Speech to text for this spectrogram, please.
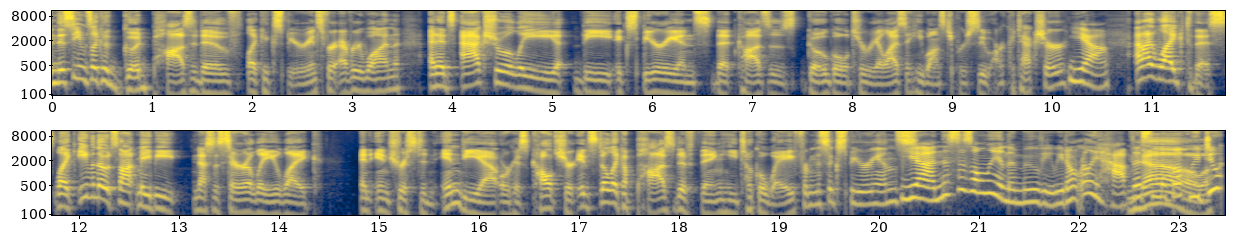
And this seems like a good positive like experience for everyone. And it's actually the experience that causes Gogol to realize that he wants to pursue architecture. Yeah. And I liked this. Like even though it's not maybe necessarily like an interest in India or his culture, it's still like a positive thing he took away from this experience. Yeah, and this is only in the movie. We don't really have this in the book. We do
